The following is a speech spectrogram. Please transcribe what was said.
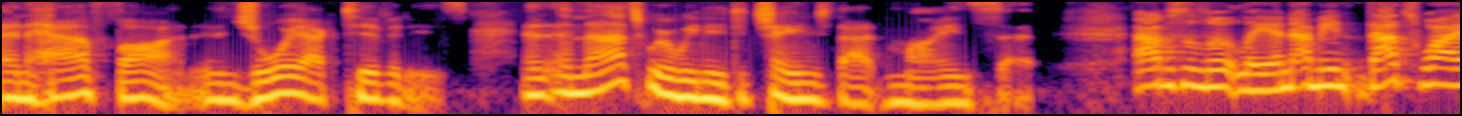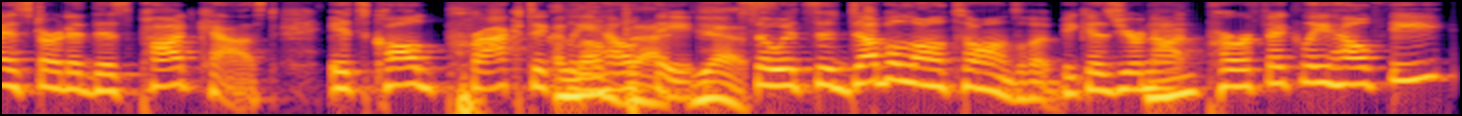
and have fun and enjoy activities, and and that's where we need to change that mindset. Absolutely. And I mean, that's why I started this podcast. It's called Practically Healthy. That, yes. So it's a double entendre because you're not mm-hmm. perfectly healthy.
